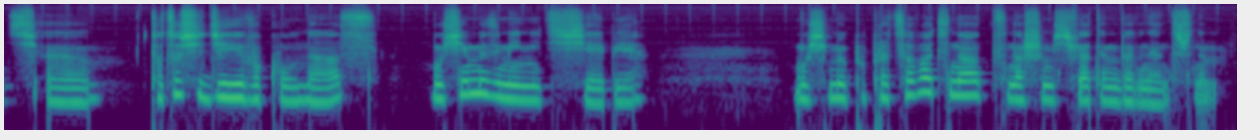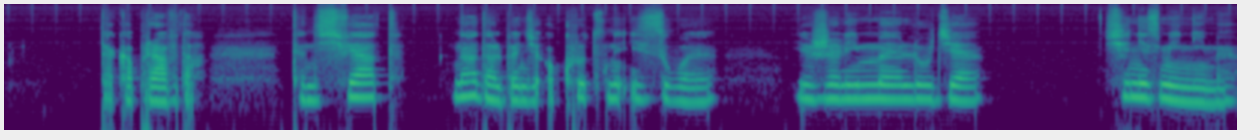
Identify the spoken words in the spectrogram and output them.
Zmienić e, to, co się dzieje wokół nas, musimy zmienić siebie. Musimy popracować nad naszym światem wewnętrznym. Taka prawda. Ten świat nadal będzie okrutny i zły, jeżeli my, ludzie, się nie zmienimy.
